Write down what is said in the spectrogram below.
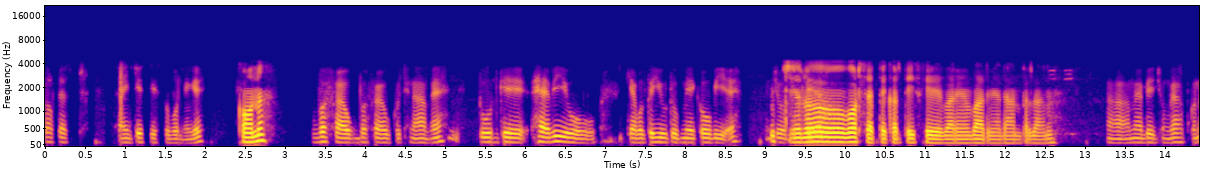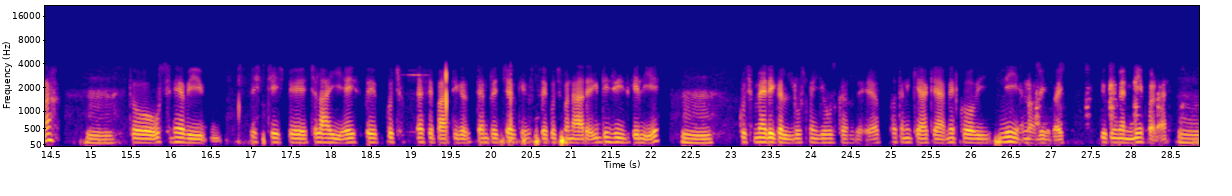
टॉपेस्ट साइंटिस्ट जिसको बोलेंगे। कौन? वफाऊ वफाऊ कुछ नाम है। तो उनके है भी वो क्या बोलते हैं यूट्यूब में एक वो भी है जो चलो व्हाट्सएप पे करते इसके बारे में बाद में आदान प्रदान। हाँ मैं भेजूँगा आपको ना। हम्म। तो उसने अभी इस चीज़ पे चलाई है इस पे कुछ ऐसे पार्टिकल टेम्परेचर के उससे कुछ बना रहे डिज़ीज़ के लिए। हम्म। कुछ मेडिकल उसमें यूज़ कर रहे हैं पता नहीं क्या क्या है मेरे को अभी नहीं है नॉलेज भाई क्योंकि मैंने नहीं पढ़ा है।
